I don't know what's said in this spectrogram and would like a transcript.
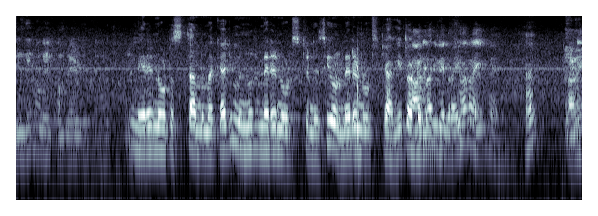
3 ਦਿਨ ਹੋ ਗਏ ਕੰਪਲੇਂਟ ਦਿੱਤੇ ਨੂੰ ਮੇਰੇ ਨੋਟਿਸ ਤੁਹਾਨੂੰ ਮੈਂ ਕਿਹਾ ਜੀ ਮੈਨੂੰ ਤਾਂ ਮੇਰੇ ਨੋਟਿਸ 'ਚ ਨਹੀਂ ਸੀ ਹੁਣ ਮੇਰੇ ਨੋਟਿਸ 'ਚ ਆ ਗਈ ਤੁਹਾਡੇ ਮਾਧਿਅਮ ਰਾਹੀਂ। ਆਈ ਮੈਂ। ਹਾਂ? ਥਾਣੇ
